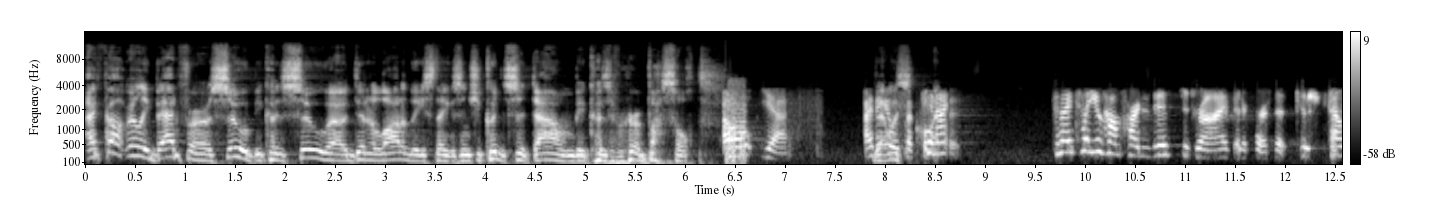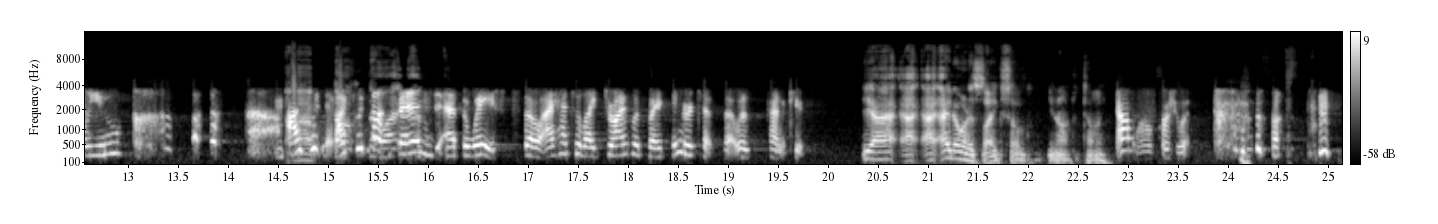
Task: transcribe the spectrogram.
I felt really bad for Sue because Sue uh, did a lot of these things and she couldn't sit down because of her bustle. Oh yes, I think That it was, was- the Can I- corset. Can I tell you how hard it is to drive in a corset? Can I tell you? I Uh, could I no, could no, not I- bend at the waist, so I had to like drive with my fingertips. That was kind of cute. Yeah, I, I, I know what it's like, so you don't have to tell me. Oh well, of course you would.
